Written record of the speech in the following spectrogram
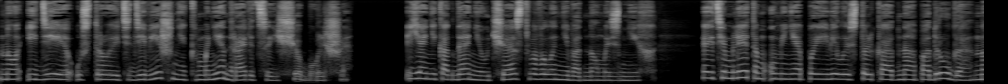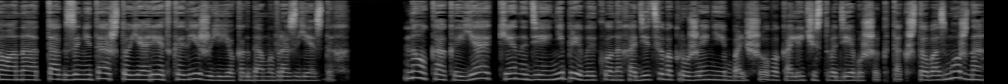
но идея устроить девишник мне нравится еще больше. Я никогда не участвовала ни в одном из них. Этим летом у меня появилась только одна подруга, но она так занята, что я редко вижу ее, когда мы в разъездах. Но, как и я, Кеннеди не привыкла находиться в окружении большого количества девушек, так что, возможно,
